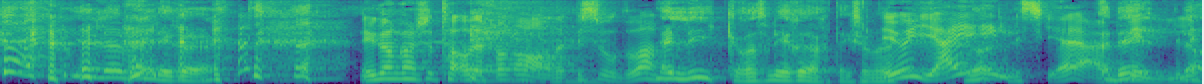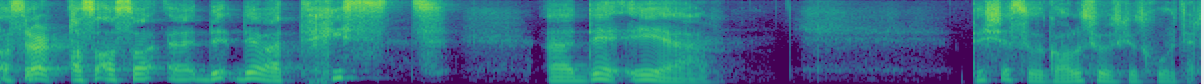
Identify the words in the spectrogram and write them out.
De ble veldig rørt. Vi kan kanskje ta det på en annen episode, da. Jeg liker å bli rørt, jeg skjønner. Jo, jeg elsker Jeg er Det- veldig rørt altså- lettrørt. Altså, altså, eh, det, det å være trist, eh, det er Det er ikke så galt som du skulle tro det til.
